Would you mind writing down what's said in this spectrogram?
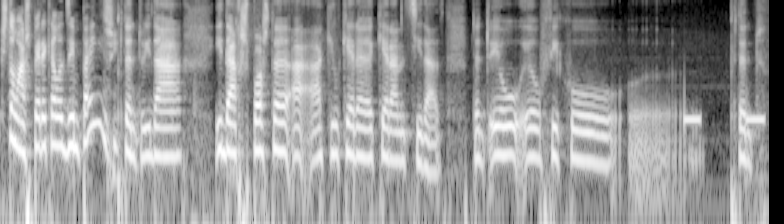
que estão à espera que ela desempenhe. Sim. Portanto, e dá, e dá resposta à, àquilo que era, que era a necessidade. Portanto, eu, eu fico. uh, portanto,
